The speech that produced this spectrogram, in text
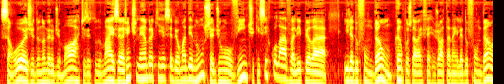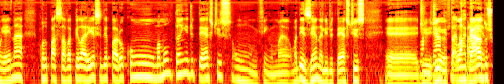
são hoje, do número de mortes e tudo mais. A gente lembra que recebeu uma denúncia de um ouvinte que circulava ali pela Ilha do Fundão, campus da UFRJ na Ilha do Fundão, e aí na, quando passava pela areia se deparou com uma montanha de testes, um, enfim, uma, uma dezena ali de testes é, de, de, de largados,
